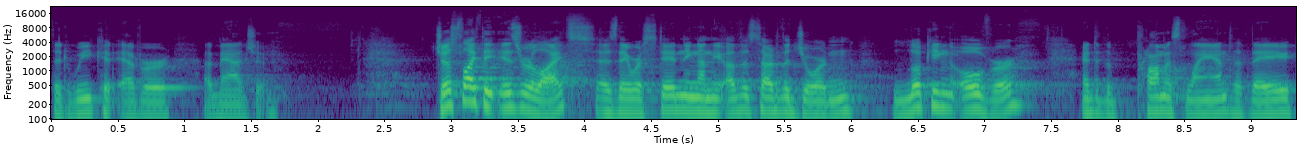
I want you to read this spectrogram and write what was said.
than we could ever imagine. Just like the Israelites, as they were standing on the other side of the Jordan, looking over into the promised land that they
